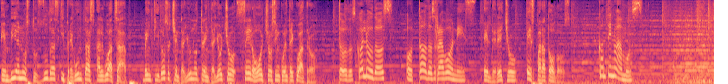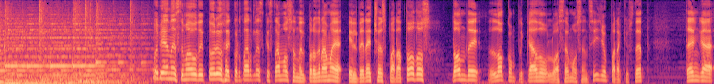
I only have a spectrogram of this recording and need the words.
Envíanos tus dudas y preguntas al WhatsApp 2281 38 Todos coludos o todos rabones. El derecho es para todos. Continuamos. Muy bien, estimado auditorio, recordarles que estamos en el programa El Derecho es para Todos, donde lo complicado lo hacemos sencillo para que usted tenga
